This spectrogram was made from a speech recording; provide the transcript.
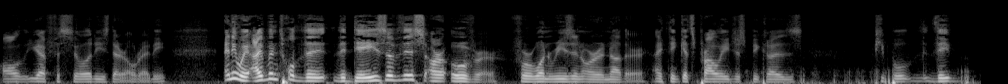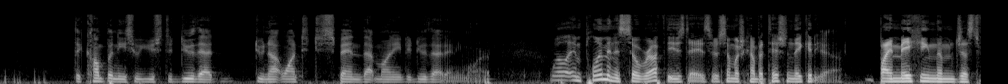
all you got facilities there already. Anyway, I've been told the the days of this are over for one reason or another. I think it's probably just because people they the companies who used to do that do not want to spend that money to do that anymore. Well, employment is so rough these days. There's so much competition. They could, Yeah. by making them just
